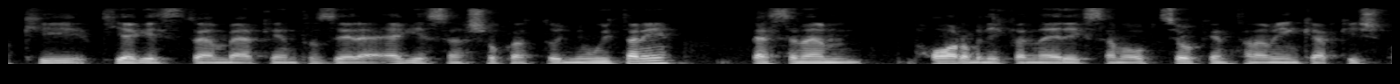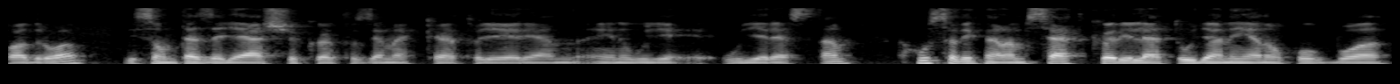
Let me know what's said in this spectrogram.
aki kiegészítő emberként azért egészen sokat tud nyújtani. Persze nem harmadik vagy negyedik szem opcióként, hanem inkább kispadról. Viszont ez egy első kört azért meg kellett, hogy érjen, én úgy, úgy éreztem. A 20 nálam Seth Curry lett ugyanilyen okokból,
